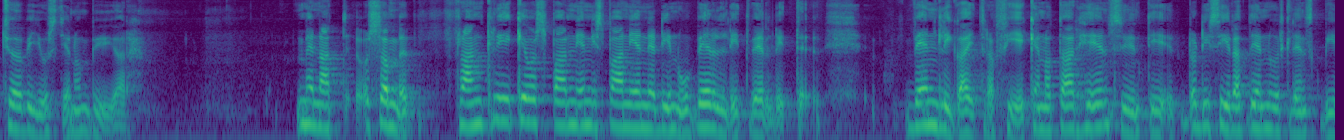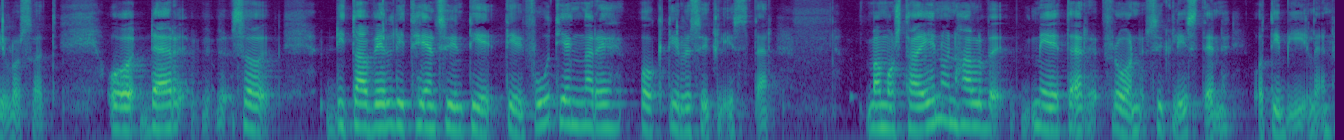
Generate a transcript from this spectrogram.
kör vi just genom byar. Men att som Frankrike och Spanien, i Spanien är de nog väldigt, väldigt eh, vänliga i trafiken och tar hänsyn till, då de ser att det är en utländsk bil och så att, och där så de tar väldigt hänsyn till, till fotgängare och till cyklister. Man måste ha en och en halv meter från cyklisten och till bilen.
